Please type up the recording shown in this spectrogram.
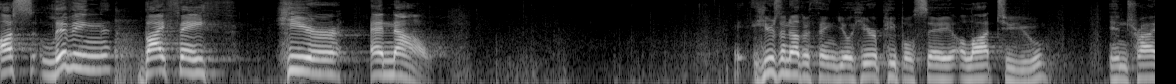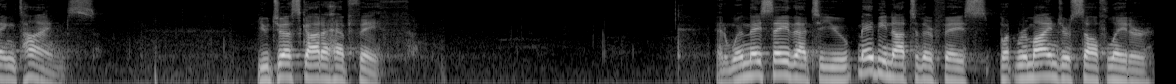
us living by faith here and now. Here's another thing you'll hear people say a lot to you in trying times you just got to have faith. And when they say that to you, maybe not to their face, but remind yourself later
